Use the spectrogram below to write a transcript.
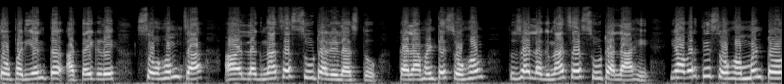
तोपर्यंत आता इकडे सोहमचा लग्नाचा सूट आलेला असतो. त्याला म्हणते सोहम तुझा लग्नाचा सूट आला आहे. यावरती सोहम म्हणतो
